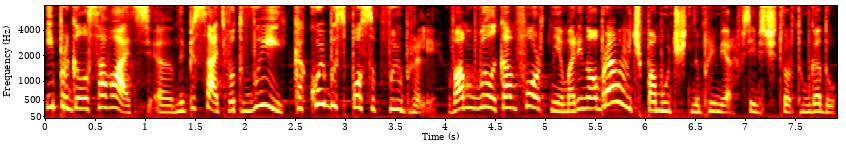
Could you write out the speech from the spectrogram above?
и проголосовать, э, написать, вот вы какой бы способ выбрали? Вам было комфортнее Марину Абрамович помучить, например, в 1974 году,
